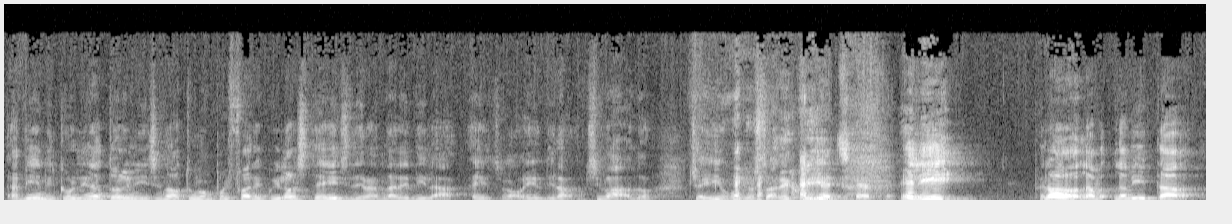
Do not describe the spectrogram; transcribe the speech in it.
avviene il coordinatore e mi dice no, tu non puoi fare qui lo stage, devi andare di là. E io dico no, io di là non ci vado, cioè io voglio stare qui. certo. E lì, però la, la vita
